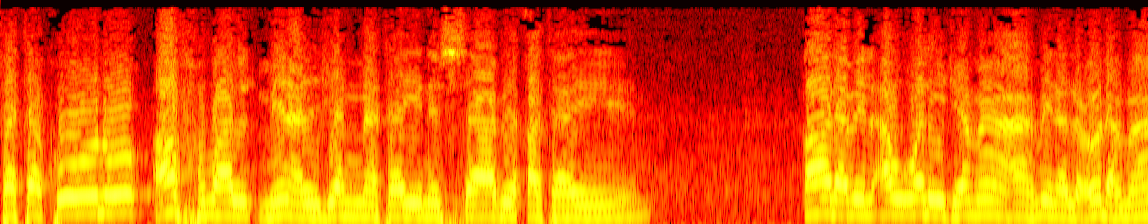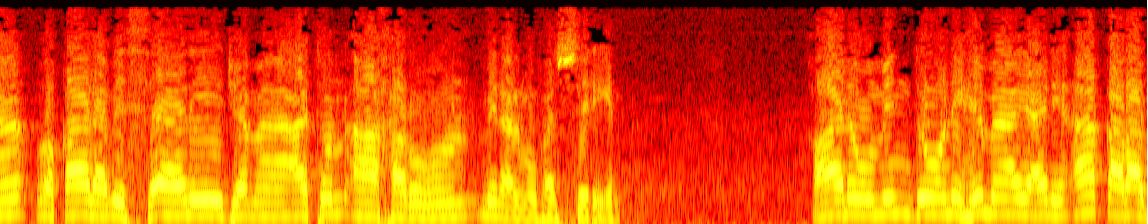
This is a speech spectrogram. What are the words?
فتكون أفضل من الجنتين السابقتين. قال بالأول جماعة من العلماء وقال بالثاني جماعة آخرون من المفسرين. قالوا من دونهما يعني أقرب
